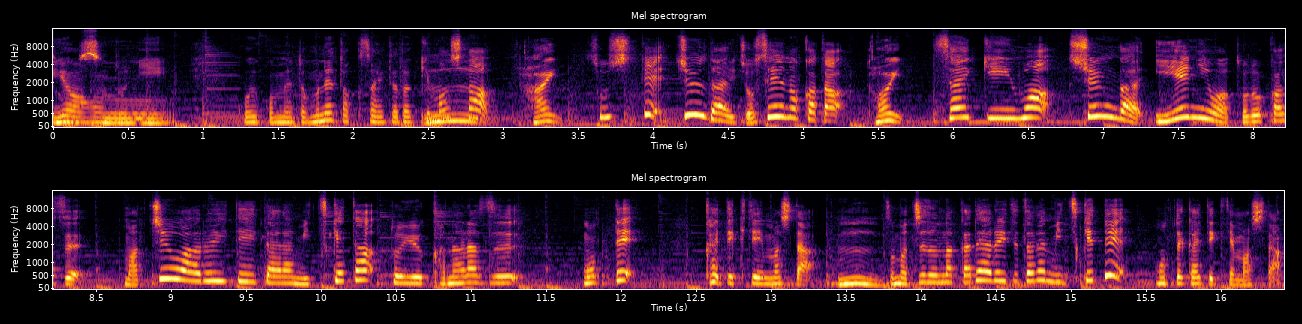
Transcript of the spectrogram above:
いや本当にこういうコメントもねたくさんいただきました、うん。はい。そして10代女性の方。はい。最近は旬が家には届かず街を歩いていたら見つけたという必ず持って帰ってきていました。うん。そう街の中で歩いてたら見つけて持って帰ってきてました。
